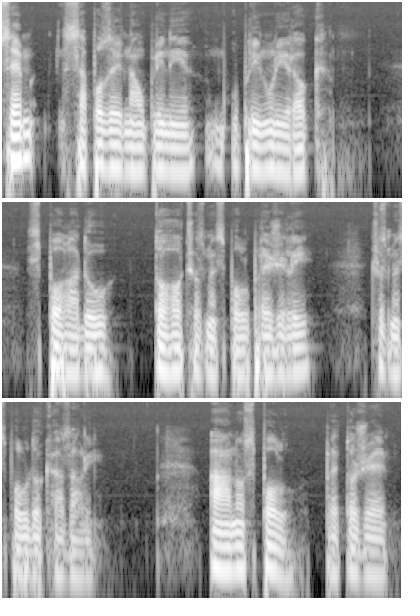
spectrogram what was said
Chcem sa pozrieť na uplynulý, uplynulý rok z pohľadu toho, čo sme spolu prežili, čo sme spolu dokázali. Áno, spolu, pretože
